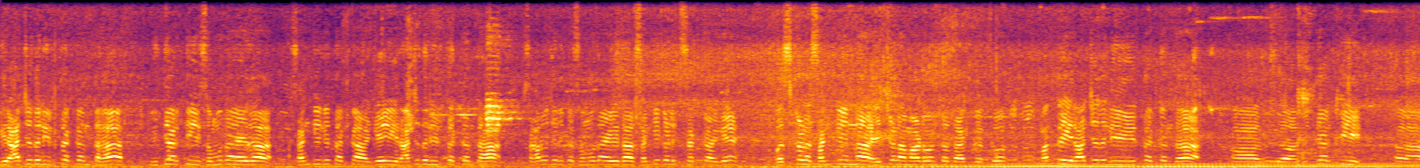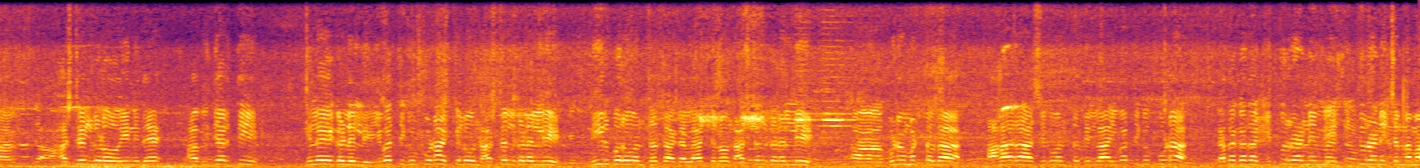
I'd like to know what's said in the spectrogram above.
ಈ ರಾಜ್ಯದಲ್ಲಿ ಇರ್ತಕ್ಕಂತಹ ವಿದ್ಯಾರ್ಥಿ ಸಮುದಾಯದ ಸಂಖ್ಯೆಗೆ ತಕ್ಕ ಹಾಗೆ, ಈ ರಾಜ್ಯದಲ್ಲಿ ಇರ್ತಕ್ಕಂತಹ ಸಾರ್ವಜನಿಕ ಸಮುದಾಯದ ಸಂಖ್ಯೆಗಳಿಗೆ ತಕ್ಕ ಹಾಗೆ ಬಸ್ಗಳ ಸಂಖ್ಯೆಯನ್ನು ಹೆಚ್ಚಳ ಮಾಡುವಂಥದ್ದಾಗಬೇಕು. ಮತ್ತು ಈ ರಾಜ್ಯದಲ್ಲಿ ಇರ್ತಕ್ಕಂತಹ ವಿದ್ಯಾರ್ಥಿ ಹಾಸ್ಟೆಲ್ಗಳು ಏನಿದೆ, ಆ ವಿದ್ಯಾರ್ಥಿ ನಿಲಯಗಳಲ್ಲಿ ಇವತ್ತಿಗೂ ಕೂಡ ಕೆಲವೊಂದು ಹಾಸ್ಟೆಲ್ಗಳಲ್ಲಿ ನೀರು ಬರುವಂಥದ್ದಾಗಲ್ಲ, ಕೆಲವೊಂದು ಹಾಸ್ಟೆಲ್ಗಳಲ್ಲಿ ಗುಣಮಟ್ಟದ ಆಹಾರ ಸಿಗುವಂಥದ್ದಿಲ್ಲ. ಇವತ್ತಿಗೂ ಕೂಡ ಗದಗದ ಕಿತ್ತೂರಾಣಿ ಕಿತ್ತೂರಾಣಿ ಚೆನ್ನಮ್ಮ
